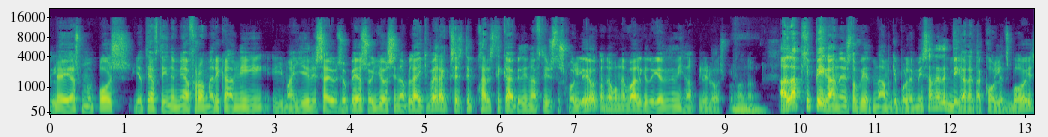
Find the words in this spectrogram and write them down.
λέει ας πούμε πώς, γιατί αυτή είναι μια Αφροαμερικανή η μαγείρισα, η οποία ο γιος είναι απλά εκεί πέρα, ξέρεις τύπου χαριστικά επειδή είναι αυτή στο σχολείο, τον έχουν βάλει και το γιατί δεν είχε να πληρώσει προφανώς. Αλλά ποιοι πήγανε στο Βιετνάμ και πολεμήσανε, δεν πήγανε τα college boys.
